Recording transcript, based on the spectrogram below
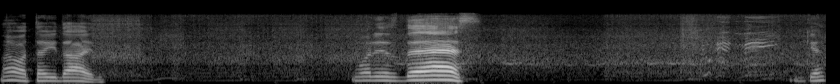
No, I thought you died. What is this? Get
